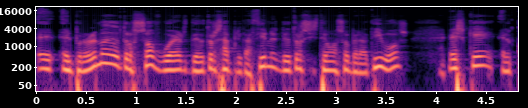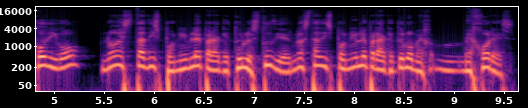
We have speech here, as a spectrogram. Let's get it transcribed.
El, problema de otros softwares, de otras aplicaciones, de otros sistemas operativos, es que el código no está disponible para que tú lo estudies, no está disponible para que tú lo mejores.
